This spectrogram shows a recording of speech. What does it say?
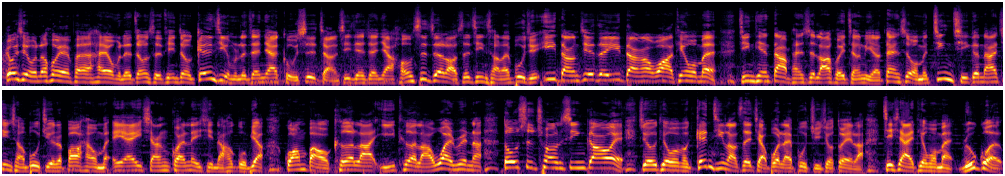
恭喜我们的会员朋友，还有我们的忠实听众，跟紧我们的专家股市涨跌线专家洪世哲老师进场来布局，一档接着一档啊！哇，天我们今天大盘是拉回整理了，但是我们近期跟大家进场布局的，包含我们 AI 相关类型的好股票，光宝科啦、怡特啦、万润啦，都是创新高哎！最后听我们跟紧老师的脚步来布局就对了。接下来天我们如果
